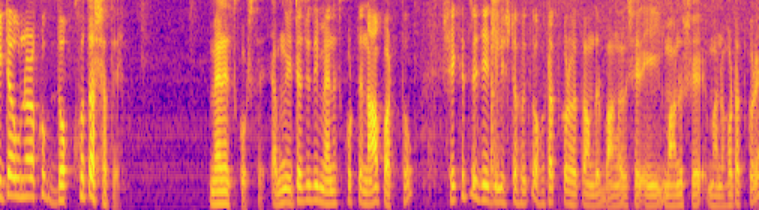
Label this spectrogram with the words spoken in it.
এটা ওনারা খুব দক্ষতার সাথে ম্যানেজ করছে। এবং এটা যদি ম্যানেজ করতে না পারতো সেক্ষেত্রে যে জিনিসটা হয়তো হঠাৎ করে হয়তো আমাদের বাংলাদেশের এই মানুষে মানে হঠাৎ করে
